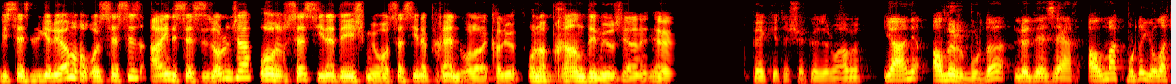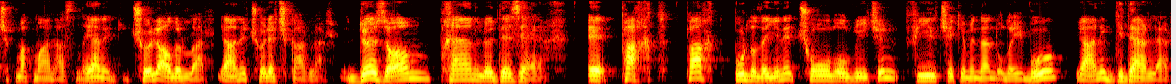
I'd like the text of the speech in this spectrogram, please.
bir sessiz geliyor ama o sessiz aynı sessiz olunca o ses yine değişmiyor. O ses yine pren olarak kalıyor. Ona pren demiyoruz yani. Evet. Peki teşekkür ederim abi. Yani alır burada le désert. Almak burada yola çıkmak manasında. Yani çöle alırlar. Yani çöle çıkarlar. Deux hommes prennent le désert. Et partent. Part burada da yine çoğul olduğu için fiil çekiminden dolayı bu. Yani giderler.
